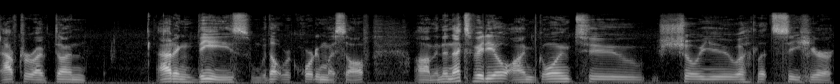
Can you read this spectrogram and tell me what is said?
after I've done adding these without recording myself, um, in the next video, I'm going to show you, let's see here,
